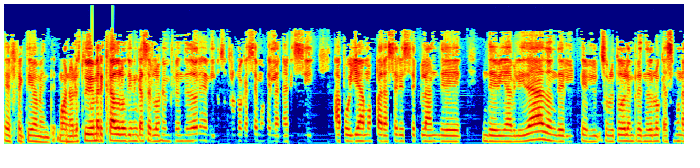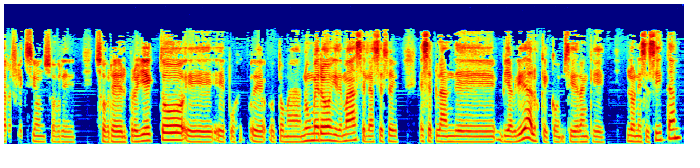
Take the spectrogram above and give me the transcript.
Efectivamente. Bueno, el estudio de mercado lo tienen que hacer los emprendedores y nosotros lo que hacemos es el análisis, apoyamos para hacer ese plan de, viabilidad, donde el, sobre todo el emprendedor lo que hace es una reflexión sobre, sobre el proyecto, eh, eh, pues, eh, toma números y demás, se le hace ese, ese plan de viabilidad a los que consideran que, lo necesitan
